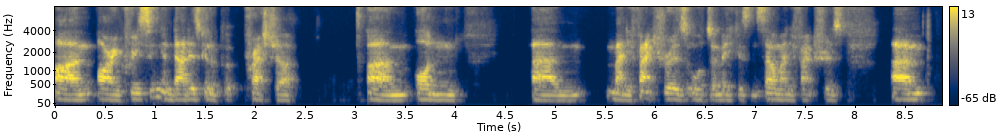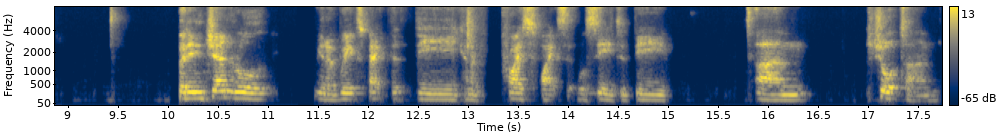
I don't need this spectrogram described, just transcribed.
um, are increasing, and that is going to put pressure um, on um, manufacturers, automakers, and cell manufacturers. Um, but in general, you know, we expect that the kind of price spikes that we'll see to be um, short term.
